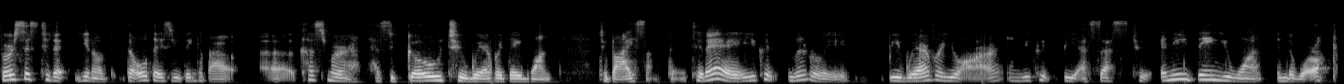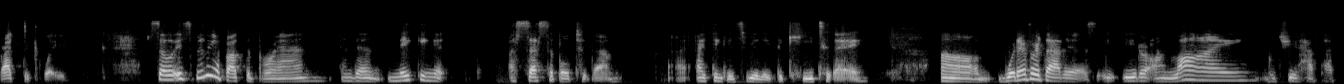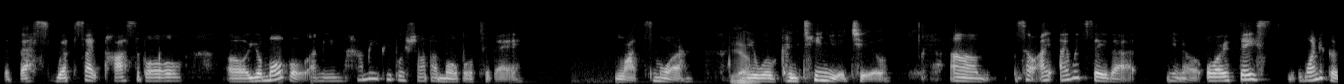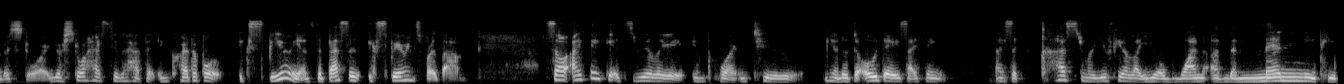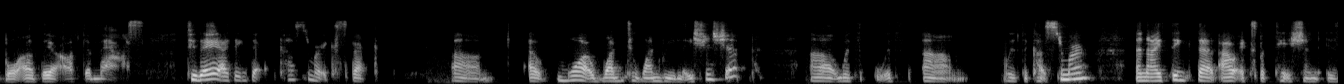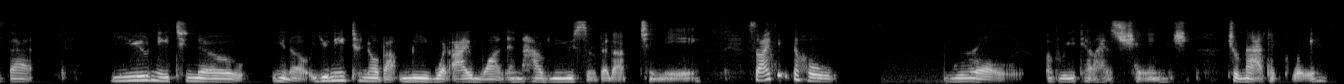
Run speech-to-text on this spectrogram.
versus to the you know the old days you think about a customer has to go to wherever they want to buy something. Today, you could literally be wherever you are and you could be accessed to anything you want in the world practically. So it's really about the brand and then making it accessible to them. I, I think it's really the key today. Um, whatever that is, either online, which you have to have the best website possible, oh, your mobile. I mean, how many people shop on mobile today? Lots more. Yeah. And it will continue to. Um, so I, I would say that, you know, or if they want to go to a store, your store has to have an incredible experience, the best experience for them. So I think it's really important to, you know, the old days, I think as a customer, you feel like you're one of the many people out there of the mass. Today, I think that customer expect um, a more one-to-one relationship uh, with with um, with the customer, and I think that our expectation is that you need to know, you know, you need to know about me, what I want, and how do you serve it up to me. So I think the whole world of retail has changed dramatically.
